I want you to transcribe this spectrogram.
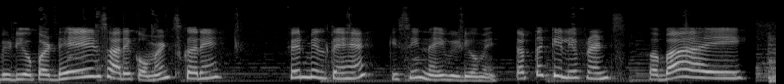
वीडियो पर ढेर सारे कमेंट्स करें। फिर मिलते हैं किसी नई वीडियो में। तब तक के लिए फ्रेंड्स बाय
